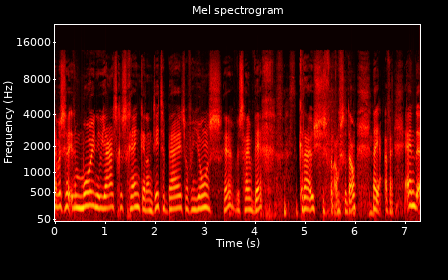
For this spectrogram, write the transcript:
hebben ze een mooi nieuwjaarsgeschenk. En dan dit erbij, zo van jongens, hè, we zijn weg. Kruisjes van Amsterdam. nou ja, enfin. En uh,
